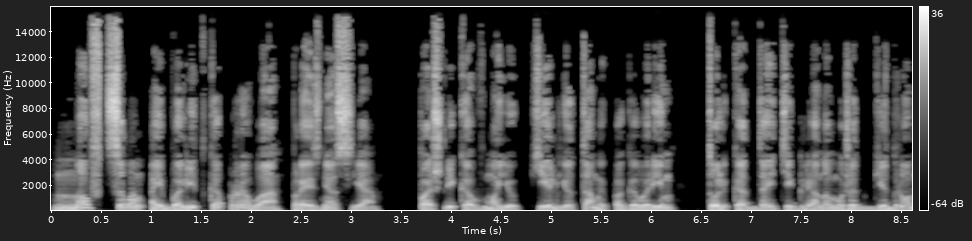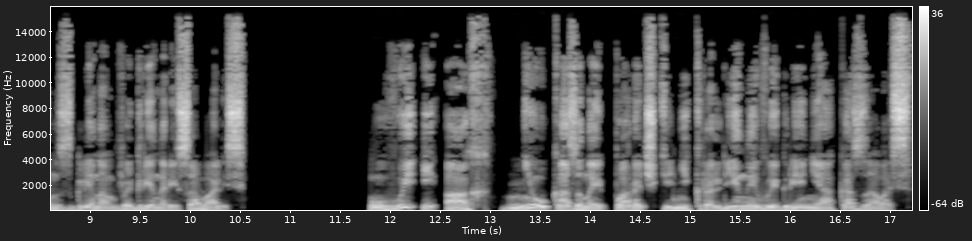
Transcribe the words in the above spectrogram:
Но в целом Айболитка права, произнес я. Пошли-ка в мою келью, там и поговорим. Только дайте гляну, может, Гедрон с Гленом в игре нарисовались. Увы и ах, ни указанной парочки, ни кролины в игре не оказалось.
